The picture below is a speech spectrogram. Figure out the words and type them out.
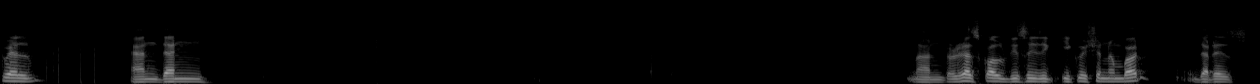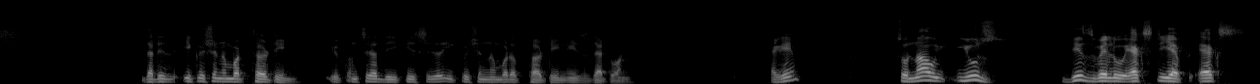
12 and then and let us call this is equation number that is that is equation number 13 you consider the equation, number of 13 is that one agree. So, now use this value x t f x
